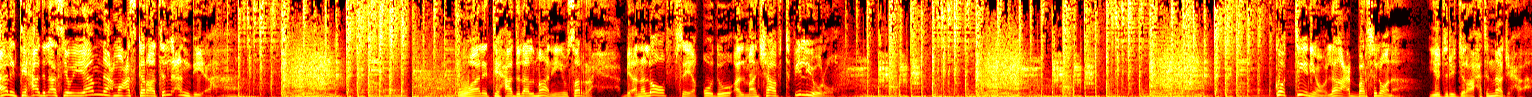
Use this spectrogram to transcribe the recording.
الاتحاد الآسيوي يمنع معسكرات الأندية. والاتحاد الألماني يصرح بأن لوف سيقود المانشافت في اليورو. كوتينيو لاعب برشلونة يجري جراحة ناجحة.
